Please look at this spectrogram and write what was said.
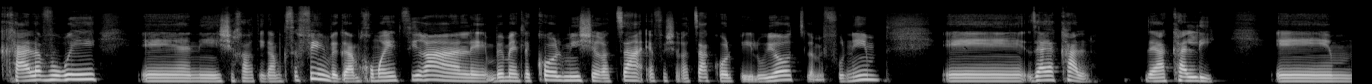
קל עבורי. אני שחררתי גם כספים וגם חומרי יצירה, באמת לכל מי שרצה, איפה שרצה, כל פעילויות, למפונים. אה, זה היה קל, זה היה קל לי. אה,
